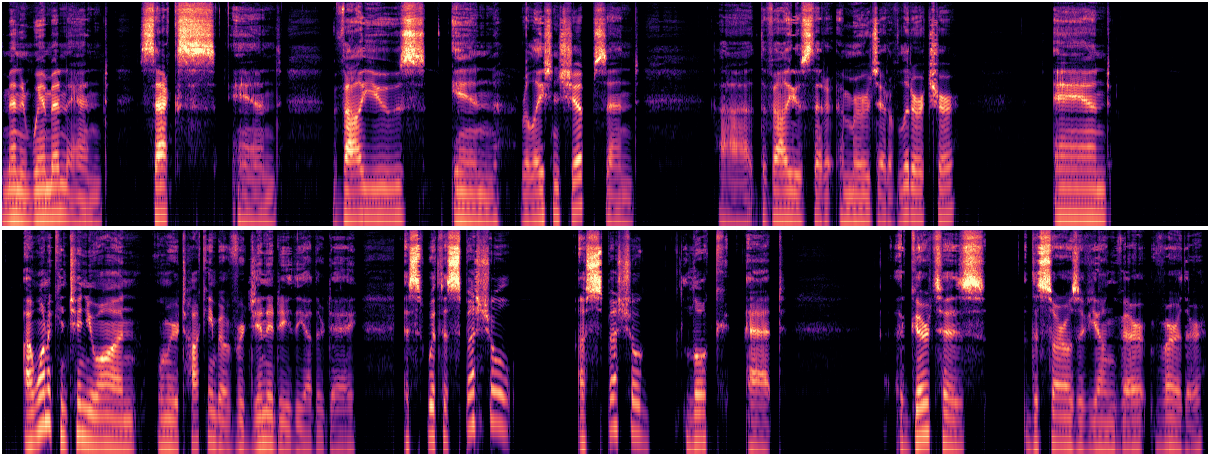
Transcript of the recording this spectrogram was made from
men and women and sex and values in relationships and uh, the values that emerge out of literature. And I want to continue on when we were talking about virginity the other day, with a special, a special look at Goethe's The Sorrows of Young Werther.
